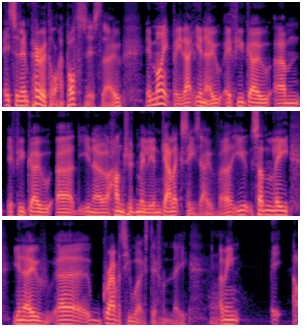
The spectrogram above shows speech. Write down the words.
it's an empirical hypothesis, though. It might be that you know if you go um, if you go uh, you know hundred million galaxies over, you suddenly you know uh, gravity works differently. I mean it, uh,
